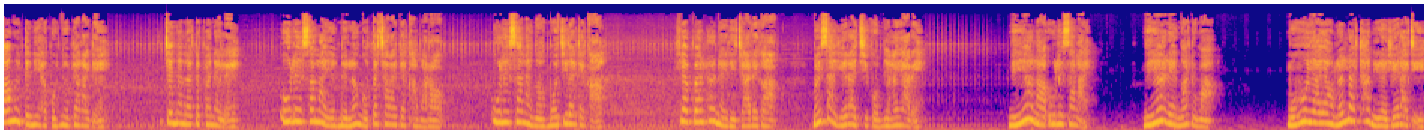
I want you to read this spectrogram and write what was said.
ကောင်းကင်တနေရာကိုညှို့ပြလိုက်တယ်ကျန်တဲ့လက်တစ်ဖက်နဲ့လည်းဦးလေးဆန်းလိုက်ရဲ့မျက်လုံးကိုတက်ချလိုက်တဲ့ခါမှာတော့ဦးလေးဆန်းလိုက်ကမောကြည့်လိုက်တဲ့ခါရက်ပန်းလွှတ်နေတဲ့ကြားတဲ့ကမိစ္ဆာရဲတိုက်ကြီးကိုမြင်လိုက်ရတယ်။နေရလားဦးလေးဆန်းလိုက်နေရတယ်ငါတို့မမိုးဟိုရရောင်လက်လက်ထနေတဲ့ရဲတိုက်ကြီး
